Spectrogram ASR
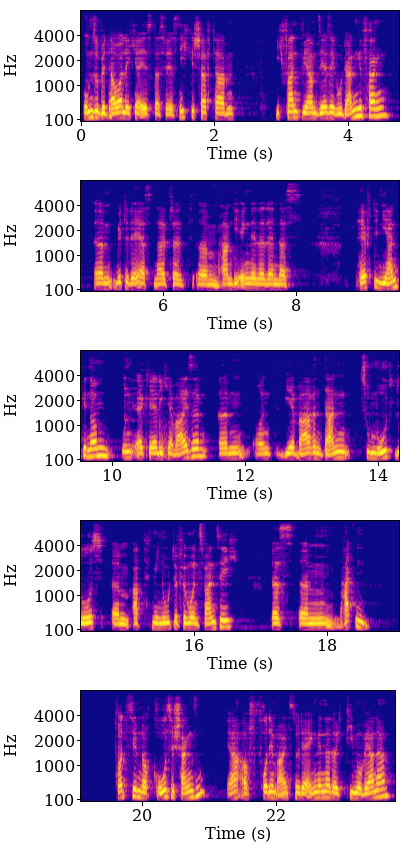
umso bedauerlicher ist, dass wir es nicht geschafft haben. Ich fand, wir haben sehr, sehr gut angefangen. Ähm, Mitte der ersten Halbzeit ähm, haben die Engländer dann das Heft in die Hand genommen, unerklärlicherweise. Ähm, und wir waren dann zu mutlos ähm, ab Minute 25. Das ähm, hatten trotzdem noch große Chancen, ja, auch vor dem 1-0 der Engländer durch Timo Werner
